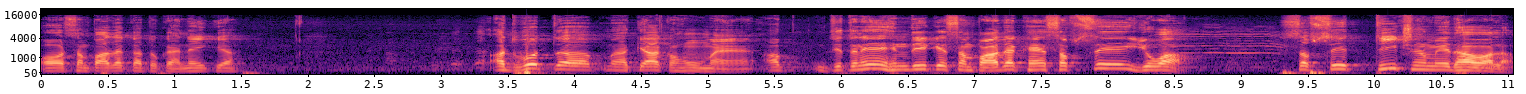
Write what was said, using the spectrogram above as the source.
और संपादक का तो कहना ही क्या। अद्भुत क्या कहूँ मैं, अब जितने हिंदी के संपादक हैं, सबसे युवा, सबसे तीक्ष्ण मेधा वाला,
